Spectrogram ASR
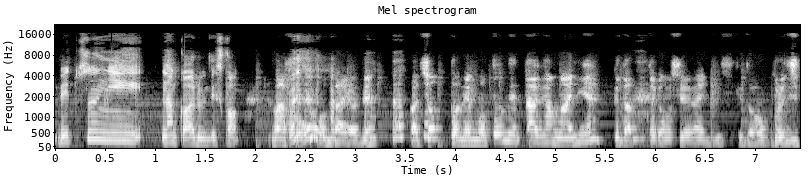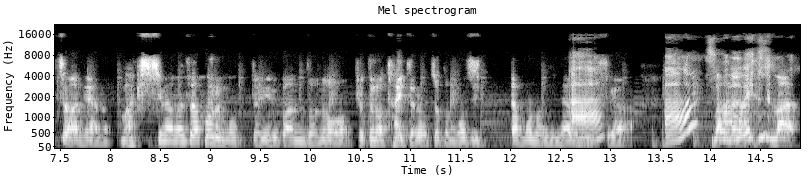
別になんかあるんですか？まあそうだよね。まあちょっとね、元ネタがマニアックだったかもしれないんですけど、これ実はね、あの、マキシマム・ザ・ホルモンというバンドの曲のタイトルをちょっともじったものになるんですが、あ、そうなんです。まあ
